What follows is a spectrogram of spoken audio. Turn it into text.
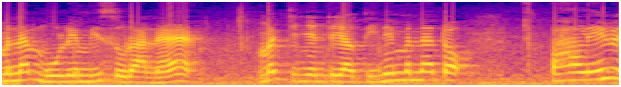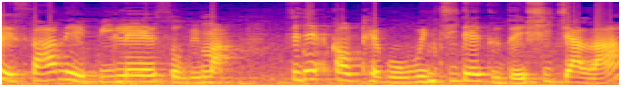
မနက်မိုးလင်းပြီဆိုတာနဲ့မကျင်ကျင်တယောက်ဒီနေ့မနက်တော့ဘာလေးတွေစားနေပြီလဲဆိုပြီးမှကျင်ကျင်အကောက်ထဲကိုဝင်ကြည့်တဲ့သူတွေရှိကြလား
